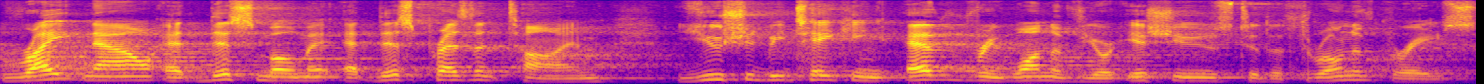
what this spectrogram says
right now, at this moment, at this present time. You should be taking every one of your issues to the throne of grace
